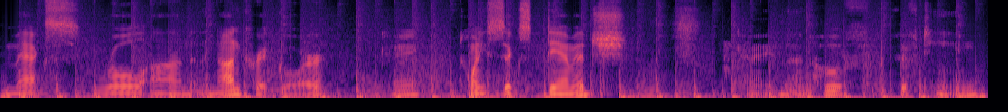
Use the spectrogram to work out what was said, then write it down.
Max roll on the non crit Gore. Okay. 26 damage. Okay, and then Hoof 15.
